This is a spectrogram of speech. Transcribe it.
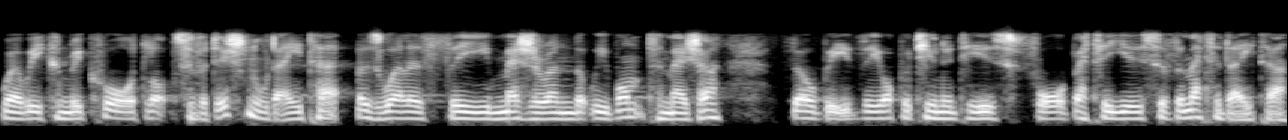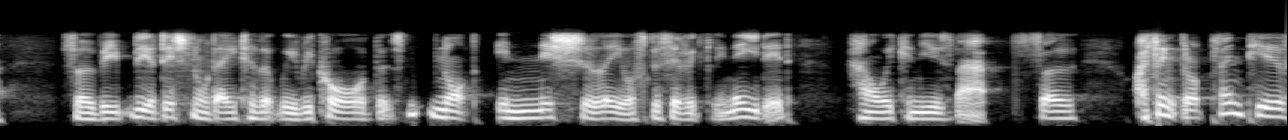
where we can record lots of additional data as well as the measure and that we want to measure. There'll be the opportunities for better use of the metadata. So the, the additional data that we record that's not initially or specifically needed, how we can use that. So I think there are plenty of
